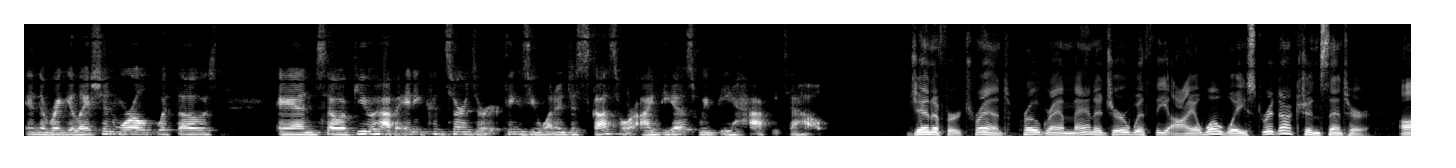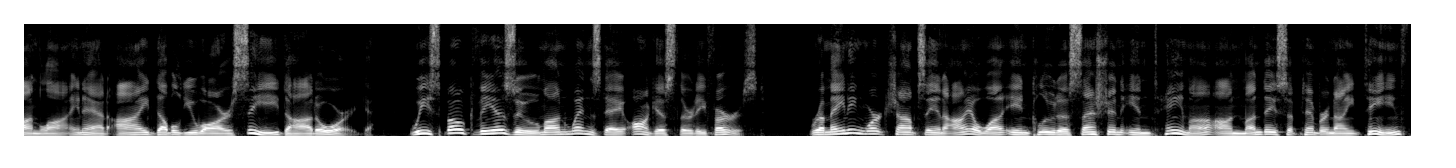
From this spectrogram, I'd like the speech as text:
in the regulation world with those. And so if you have any concerns or things you want to discuss or ideas, we'd be happy to help. Jennifer Trent, Program Manager with the Iowa Waste Reduction Center online at iwrc.org. We spoke via Zoom on Wednesday, August 31st. Remaining workshops in Iowa include a session in Tama on Monday, September 19th,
